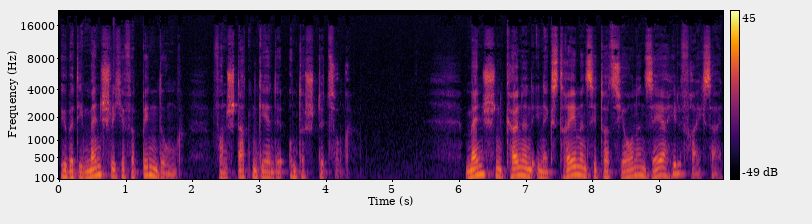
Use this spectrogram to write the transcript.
über die menschliche Verbindung vonstattengehende Unterstützung. Menschen können in extremen Situationen sehr hilfreich sein.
